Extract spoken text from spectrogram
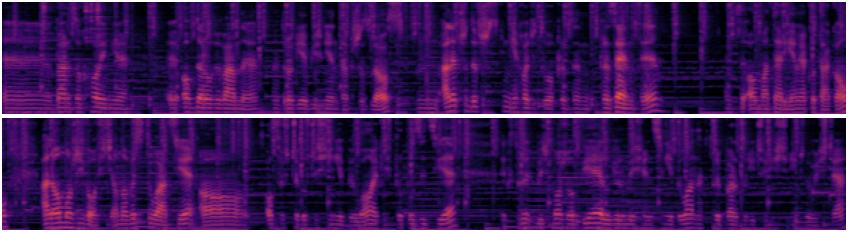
e, bardzo hojnie e, obdarowywane, drogie bliźnięta, przez los. Mm, Ale przede wszystkim nie chodzi tu o prezen- prezenty, czy o materię jako taką, ale o możliwości, o nowe sytuacje, o, o coś, czego wcześniej nie było, jakieś propozycje, których być może od wielu, wielu miesięcy nie było, na które bardzo liczyliście, liczyłyście.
